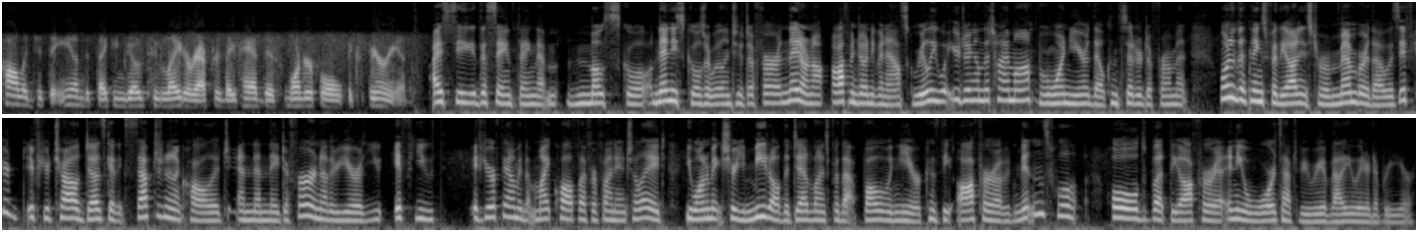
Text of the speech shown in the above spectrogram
college at the end that they can go to later after they've had this wonderful experience. I see the same thing that most school, many schools are willing to defer, and they don't often don't even ask really what you're doing on the time off. For one year, they'll consider deferment. One of the things for the audience to remember, though, is if your if your child does get accepted in a college and then they defer another year, you if you if you're a family that might qualify for financial aid, you want to make sure you meet all the deadlines for that following year because the offer of admittance will hold, but the offer any awards have to be reevaluated every year.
